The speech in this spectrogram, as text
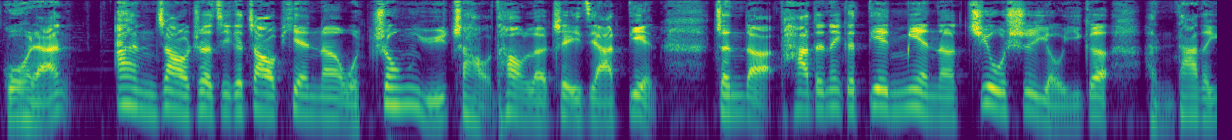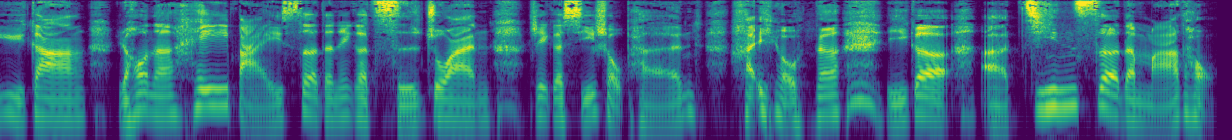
果然。按照这这个照片呢，我终于找到了这家店。真的，它的那个店面呢，就是有一个很大的浴缸，然后呢，黑白色的那个瓷砖，这个洗手盆，还有呢，一个啊金色的马桶。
